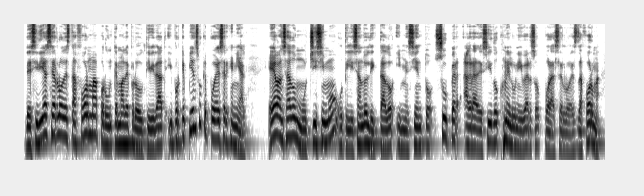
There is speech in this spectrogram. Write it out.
Decidí hacerlo de esta forma por un tema de productividad y porque pienso que puede ser genial. He avanzado muchísimo utilizando el dictado y me siento súper agradecido con el universo por hacerlo de esta forma.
